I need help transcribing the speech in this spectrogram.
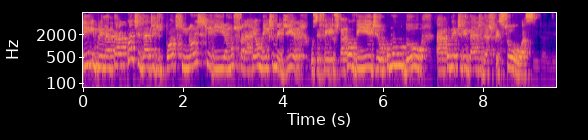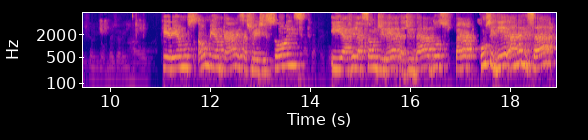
e implementar a quantidade de pods que nós queríamos para realmente medir os efeitos da Covid ou como mudou a conectividade das pessoas. Queremos aumentar essas medições e a relação direta de dados para conseguir analisar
